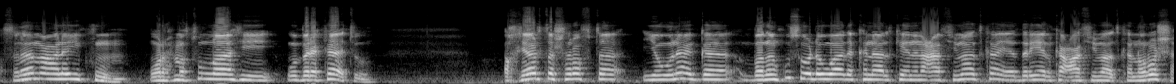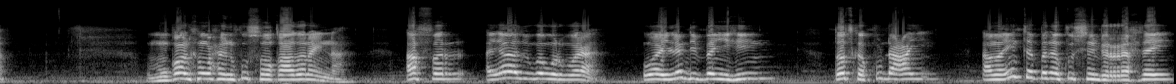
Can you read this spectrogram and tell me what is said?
asalaamu calaykum waraxmatullaahi wabarakaatu akhyaarta sharafta iyo wanaagga badan ku soo dhowaada kanaalkeenan caafimaadka ee daryeelka caafimaadka nolosha. Muuqaalkan waxaynu ku soo qaadanaynaa afar ay aada uga warwaraan oo ay la dhiban yihiin dadka ku dhacay ama inta badan ku simbirraxday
